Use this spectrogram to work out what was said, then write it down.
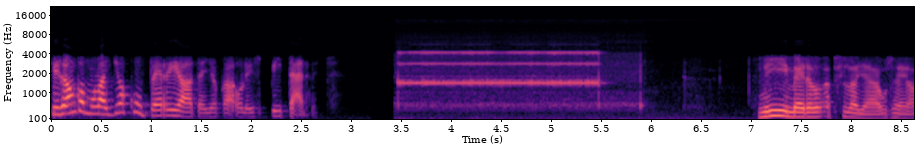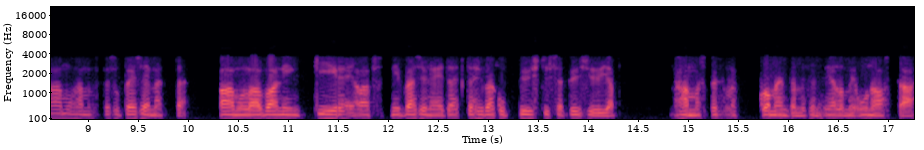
Siis onko mulla joku periaate, joka olisi pitänyt? Niin, meidän lapsilla jää usein aamuhammaspesu pesemättä. Aamulla on vaan niin kiire ja lapset niin väsyneitä, että hyvä kun pystyssä pysyy ja hammaspesulle komentamisen mieluummin unohtaa.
